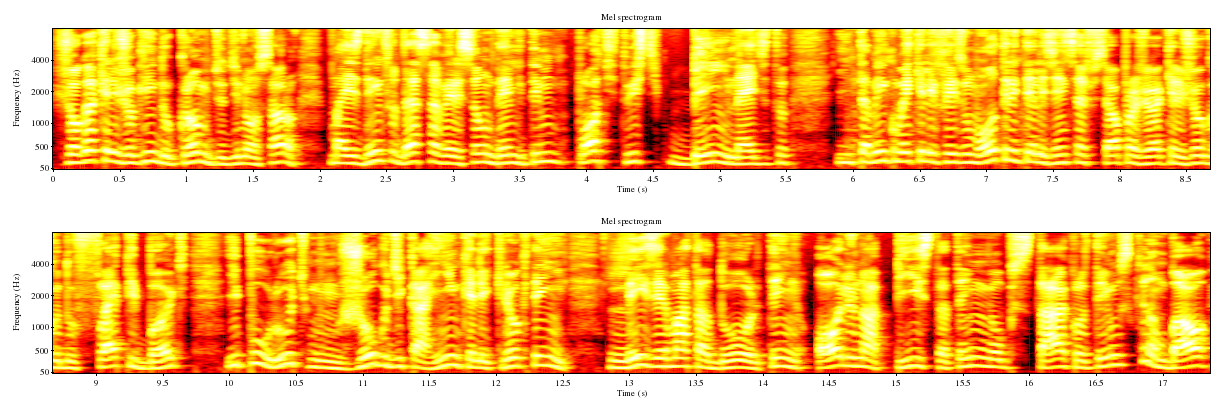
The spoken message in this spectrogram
jogar aquele joguinho do Chrome do dinossauro, mas dentro dessa versão dele tem um plot twist bem inédito e também como é que ele fez uma outra inteligência artificial para jogar aquele jogo do Flappy Bird e por último, um jogo de carrinho que ele criou que tem laser matador, tem óleo na pista, tem obstáculo, tem um escambau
